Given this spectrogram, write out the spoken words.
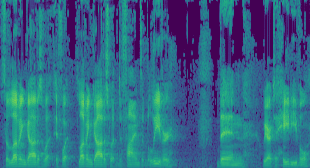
So loving God is what if what loving God is what defines a believer, then we are to hate evil.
